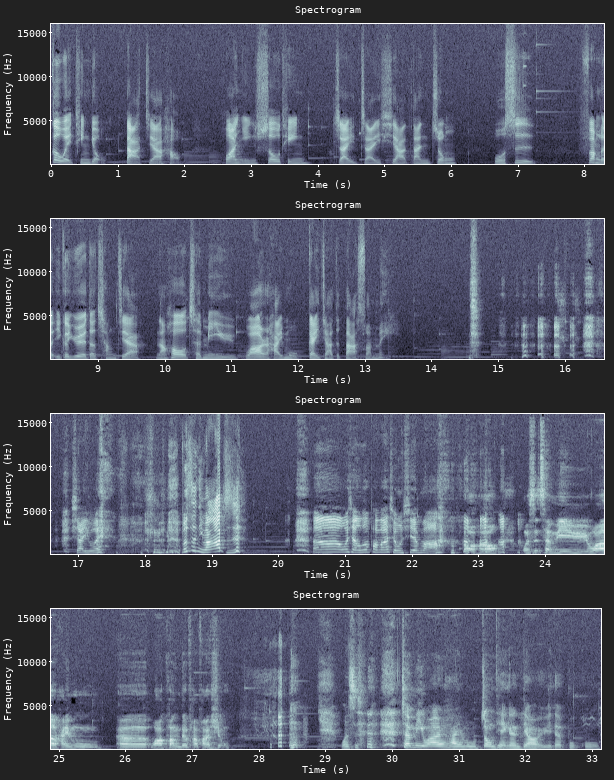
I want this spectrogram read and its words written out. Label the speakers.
Speaker 1: 各位听友，大家好，欢迎收听仔仔下单中。我是放了一个月的长假，然后沉迷于瓦尔海姆盖家的大酸梅。
Speaker 2: 下一位，
Speaker 1: 不是你吗？阿直。
Speaker 2: 啊，我想说趴趴熊先嘛。
Speaker 3: 哦，好，我是沉迷于瓦尔海姆呃挖矿的趴趴熊。
Speaker 4: 我是 沉迷瓦尔海姆种田跟钓鱼的布谷。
